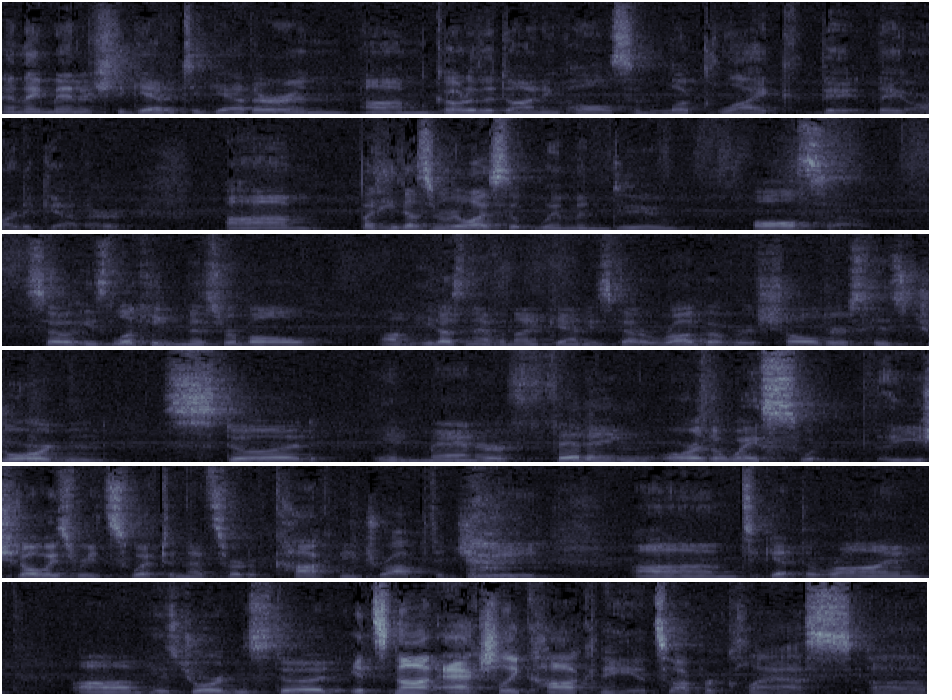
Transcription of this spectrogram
and they manage to get it together and um, go to the dining halls and look like they, they are together. Um, but he doesn't realize that women do also. So he's looking miserable. Um, he doesn't have a nightgown. He's got a rug over his shoulders. His Jordan stood in manner fitting, or the way you should always read Swift in that sort of Cockney drop the G um, to get the rhyme. Um, his Jordan stood. It's not actually Cockney; it's upper class um,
